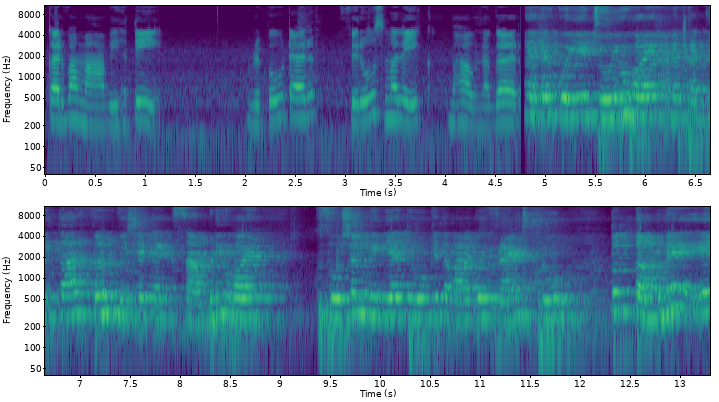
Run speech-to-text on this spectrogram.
કરવામાં આવી હતી. રિપોર્ટર ફિરોઝ મલેક, ભાવનગર. અગર કોઈએ જોયું હોય અને પ્રતિકાર ફિલ્મ વિશે કંઈક સાંભળ્યું હોય સોશિયલ મીડિયા થ્રુ કે તમારા કોઈ ફ્રેન્ડ્સ થ્રુ, તો તમને એ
